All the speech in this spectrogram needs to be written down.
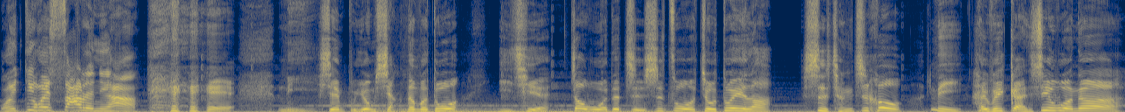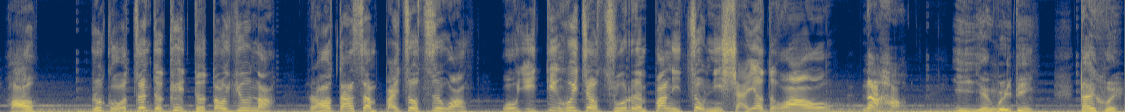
我一定会杀了你哈！嘿嘿嘿，你先不用想那么多，一切照我的指示做就对了。事成之后，你还会感谢我呢。好，如果我真的可以得到 Yuna，然后当上白昼之王，我一定会叫族人帮你做你想要的话哦。那好，一言为定。待会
